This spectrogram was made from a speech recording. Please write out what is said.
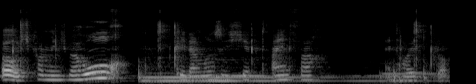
Oh, ich komme nicht mehr hoch. Okay, dann muss ich jetzt einfach einen Holzblock.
